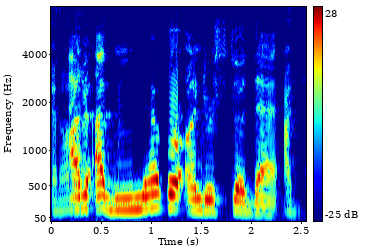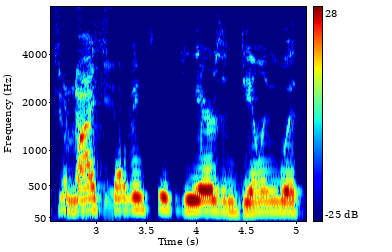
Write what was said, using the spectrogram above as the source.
And I I've, I've never understood that. I do In not my get it. 17 years in dealing with,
